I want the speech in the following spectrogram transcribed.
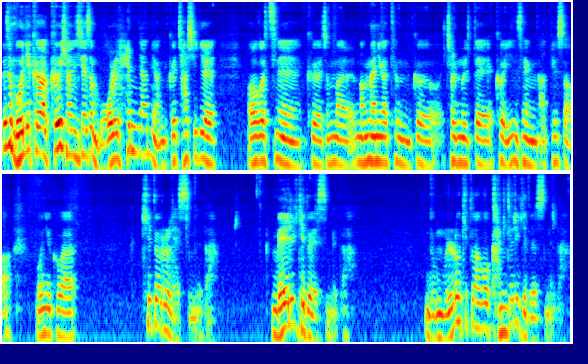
그래서 모니카가 그 현실에서 뭘 했냐면 그 자식의 어거스틴의 그 정말 망나니 같은 그 젊을 때 그 인생 앞에서 모니코가 기도를 했습니다. 매일 기도했습니다. 눈물로 기도하고 간절히 기도했습니다.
